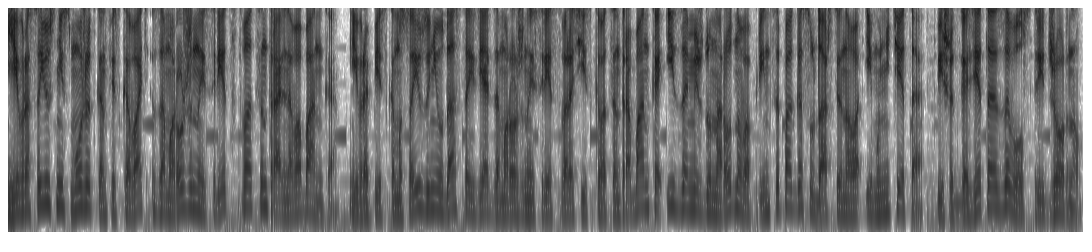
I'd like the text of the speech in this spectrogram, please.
Евросоюз не сможет конфисковать замороженные средства Центрального банка. Европейскому Союзу не удастся изъять замороженные средства российского Центробанка из-за международного принципа государственного иммунитета, пишет газета The Wall Street Journal.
